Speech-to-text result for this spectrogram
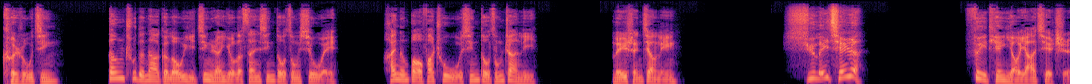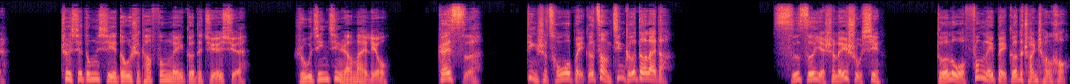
可如今，当初的那个蝼蚁竟然有了三星斗宗修为，还能爆发出五星斗宗战力。雷神降临。虚雷千刃，费天咬牙切齿，这些东西都是他风雷阁的绝学，如今竟然外流，该死，定是从我北阁藏经阁得来的。此子也是雷属性，得了我风雷北阁的传承后，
